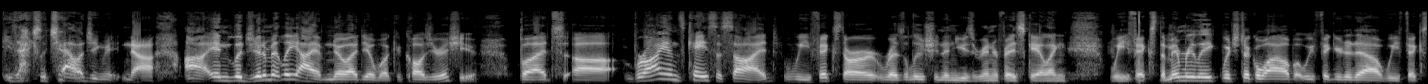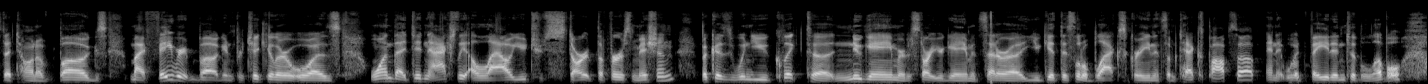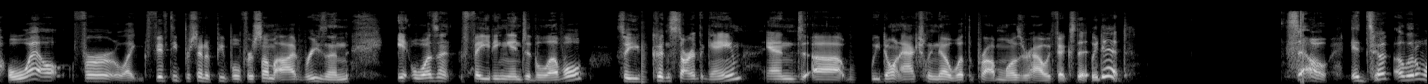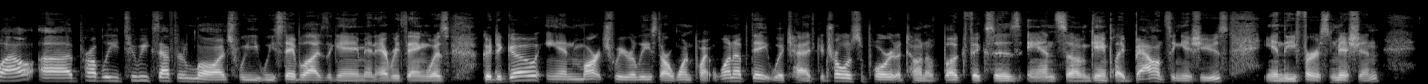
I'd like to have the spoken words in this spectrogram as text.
He's actually challenging me. Nah. Uh, and legitimately, I have no idea what could cause your issue. But uh, Brian's case aside, we fixed our resolution and user interface scaling. We fixed the memory leak, which took a while, but we figured it out. We fixed a ton of bugs. My favorite bug in particular was one that didn't actually allow you to start the first mission because when you click to new game or to start your game, etc., you get this little black screen and some text pops up and it would fade into the level. Well, for like 50% of people, for some odd reason, it wasn't fading into the level. So you couldn't start the game, and uh, we don't actually know what the problem was or how we fixed it. We did. So it took a little while. Uh, probably two weeks after launch, we we stabilized the game and everything was good to go. In March, we released our 1.1 update, which had controller support, a ton of bug fixes, and some gameplay balancing issues in the first mission.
